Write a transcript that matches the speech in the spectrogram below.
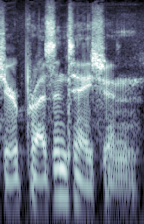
Feature presentation.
